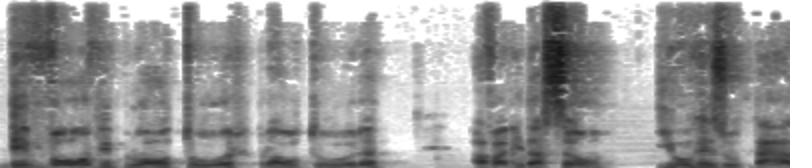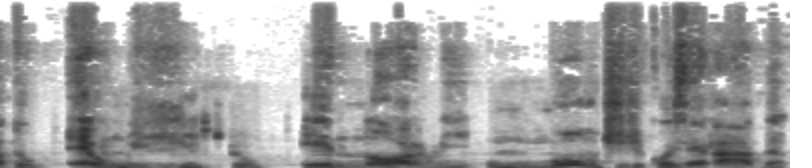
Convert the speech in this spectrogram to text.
devolve para o autor, para a autora, a validação. E o resultado é um lixo enorme, um monte de coisa errada.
